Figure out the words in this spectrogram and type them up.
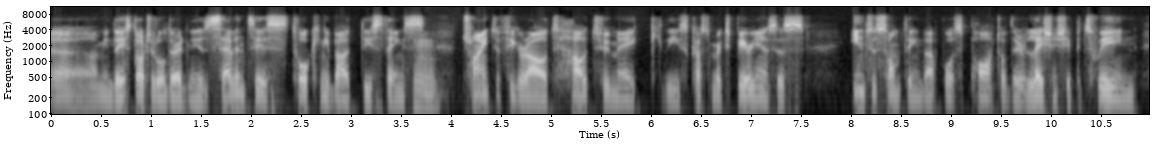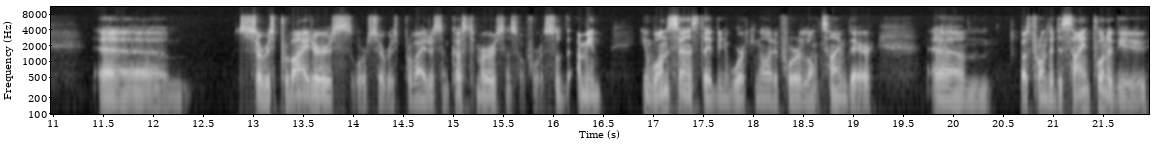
uh, I mean they started already in the seventies talking about these things, mm. trying to figure out how to make these customer experiences into something that was part of the relationship between um, service providers or service providers and customers and so forth. So I mean, in one sense, they've been working on it for a long time there, um, but from the design point of view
